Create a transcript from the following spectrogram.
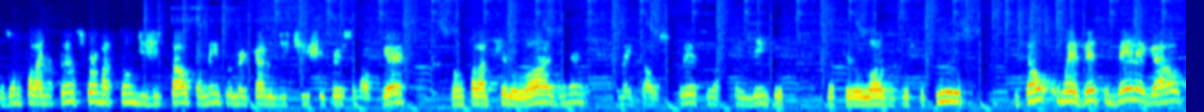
Nós vamos falar de transformação digital também para o mercado de ticho e personal care. Vamos falar de celulose, né? Como é que estão tá os preços, as tendências da celulose para o futuro. Então, um evento bem legal.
